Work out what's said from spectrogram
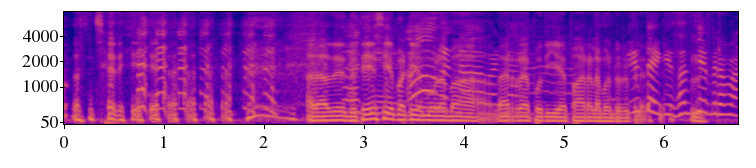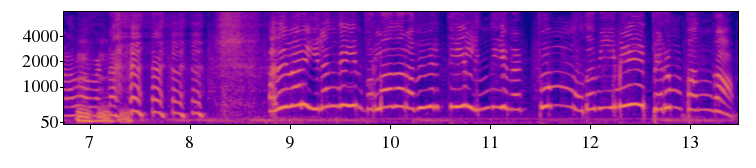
சரி. அதாவது இந்த தேசிய பட்டியல் மூலமா வர்ற புதிய பாராளுமன்ற அதே மாதிரி இலங்கையின் பொருளாதார அபிவிருத்தியில் இந்திய நட்பும் உதவியுமே பெரும் பங்காம்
